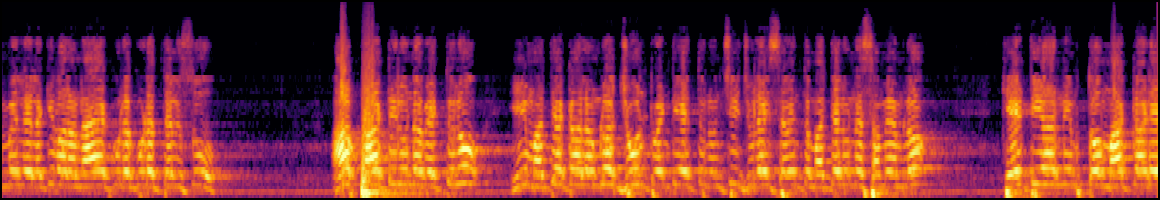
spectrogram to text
ఎమ్మెల్యేలకి వాళ్ళ నాయకులకు కూడా తెలుసు. ఆ పార్టీలు ఉన్న వ్యక్తులు ఈ మధ్య కాలంలో జూన్ ట్వంటీ ఎయిత్ నుంచి జూలై సెవెంత్ మధ్యలో ఉన్న సమయంలో కేటీఆర్తో మాట్లాడే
